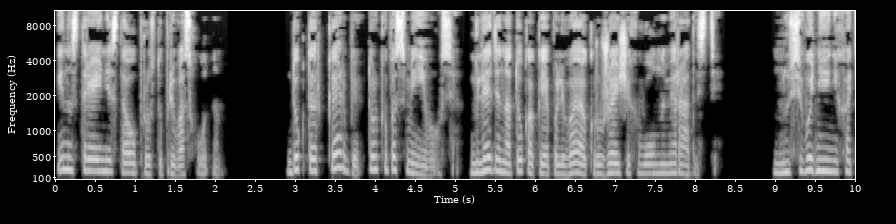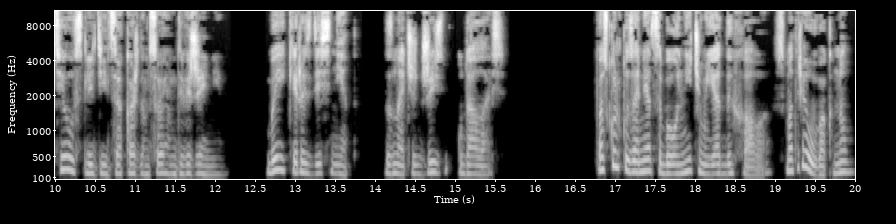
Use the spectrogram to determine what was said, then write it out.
и настроение стало просто превосходным. Доктор Керби только посмеивался, глядя на то, как я поливаю окружающих волнами радости. Но сегодня я не хотела следить за каждым своим движением. Бейкера здесь нет, значит, жизнь удалась. Поскольку заняться было нечем, я отдыхала, смотрела в окно,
